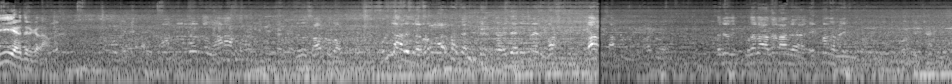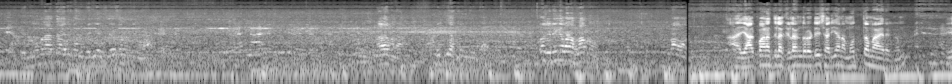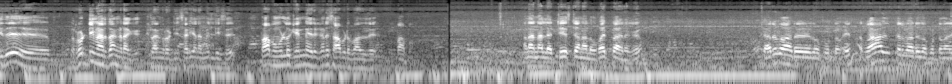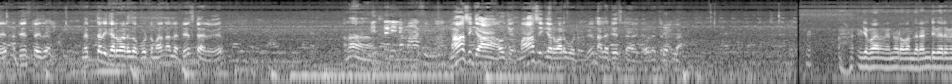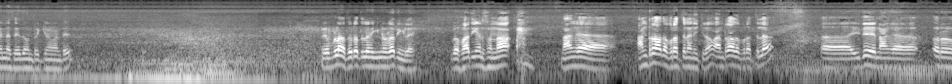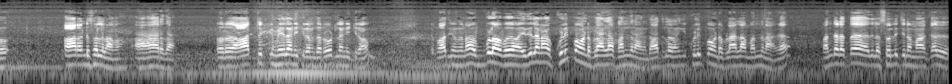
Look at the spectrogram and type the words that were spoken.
டீ எடுத்துருக்கலாம். ஃபுல்லாக நாங்கள் எக் பண்ண நம்மளாக தான் இருக்கும் பெரிய வித்தியாசம் நீங்கள் யாழ்ப்பாணத்தில் கிழங்கு ரொட்டி சரியான மொத்தமாக இருக்கும் இது ரொட்டி மாதிரி தான் கிடக்கு கிழங்கு ரொட்டி சரியான மில்லிஸு பார்ப்போம் உள்ளுக்கு என்ன இருக்குன்னு சாப்பிட்டு பார்த்துட்டு பார்ப்போம். ஆனால் நல்ல டேஸ்ட்டாக நல்ல உரைப்பாக இருக்கு. கருவாடு ஏதோ போட்டோம் என்ன இறால் கருவாடு ஏதோ போட்ட மாதிரி என்ன டேஸ்ட்டாக இது? நெத்தலி கருவாடு ஏதோ போட்ட மாதிரி நல்ல டேஸ்ட்டாக இருக்குது ஆனால் மாசி ஆ ஓகே மாசி கருவாடு போட்டிருக்கு. நல்ல டேஸ்ட்டாக இருக்குது பிரச்சனை இல்லை. இங்கே பாருங்க என்னோட வந்த ரெண்டு பேரும் என்ன செய்து கொண்டிருக்கணும் எவ்வளோ தூரத்தில் நிற்கணும் பார்த்தீங்களே இப்போ பார்த்தீங்கன்னு சொன்னால் நாங்கள் அன்றாதபுரத்தில் நிற்கிறோம் அன்றாதபுரத்தில் இது நாங்கள் ஒரு ஆறுண்டு சொல்லலாமா? ஆறு தான் ஒரு ஆற்றுக்கு மேலே நிற்கிறோம் இந்த ரோட்டில் நிற்கிறோம் பார்த்தீங்கன்னு சொன்னால் இவ்வளோ இதில் நாங்கள் குளிப்ப வேண்ட பிளான்லாம் வந்து நாங்கள் இந்த ஆற்றுல வாங்கி குளிப்ப வேண்ட பிளான்லாம் வந்து நாங்கள் வந்த இடத்த சொல்லிச்சின மாக்கள்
